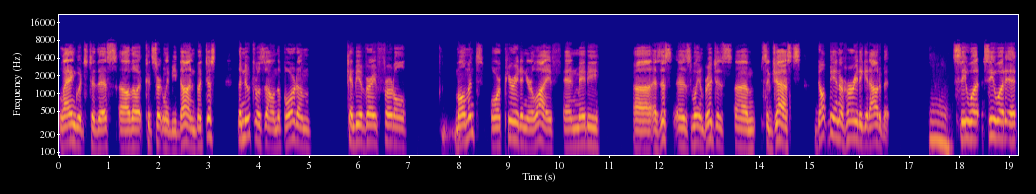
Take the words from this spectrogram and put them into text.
language to this, although it could certainly be done, but just the neutral zone, the boredom can be a very fertile moment or period in your life, and maybe uh, as this as William Bridges um, suggests, don't be in a hurry to get out of it. Mm. See what see what it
